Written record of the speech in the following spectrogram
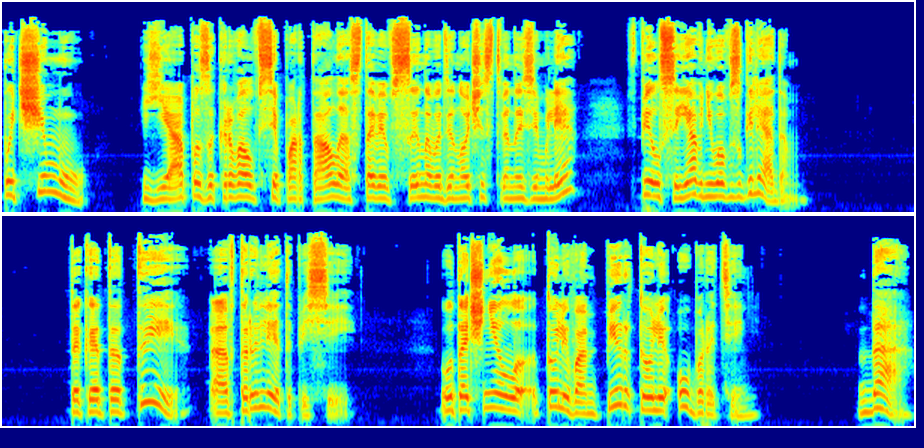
почему я позакрывал все порталы, оставив сына в одиночестве на земле? Впился я в него взглядом. Так это ты, автор летописей, уточнил то ли вампир, то ли оборотень. Да.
